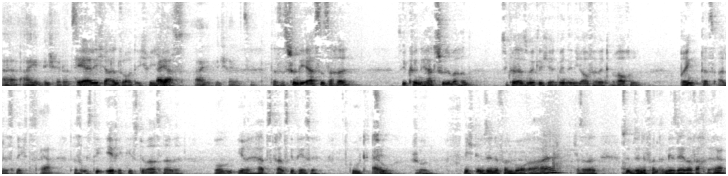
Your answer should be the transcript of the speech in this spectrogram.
äh, erheblich reduziert. Ehrliche Antwort, ich rieche ja, es. Ja, erheblich reduziert. Das ist schon die erste Sache. Sie können Herzschule machen. Sie können alles Mögliche. Wenn Sie nicht aufhören mit dem Rauchen, bringt das alles nichts. Ja. Das ist die effektivste Maßnahme, um Ihre Herzkranzgefäße gut Ja. zu schonen. Nicht im Sinne von Moral, sondern so im Sinne von an mir selber wach werden.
